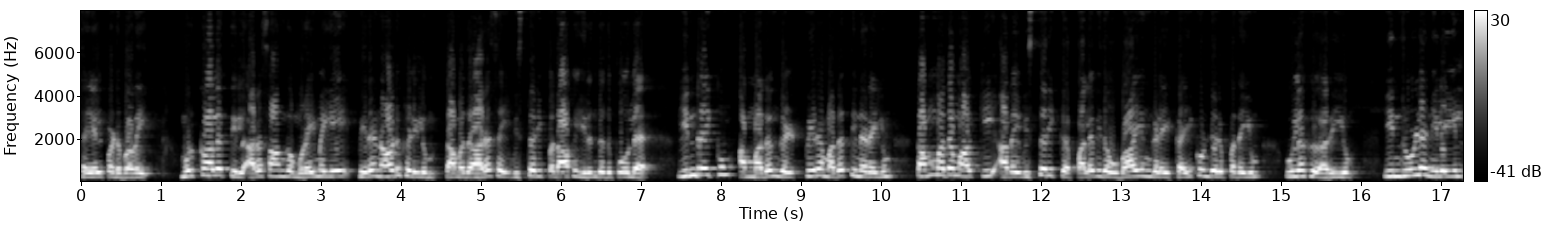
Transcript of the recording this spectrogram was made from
செயல்படுபவை. முற்காலத்தில் அரசாங்க முறைமையே பிற நாடுகளிலும் தமது அரசை விஸ்தரிப்பதாக இருந்தது போல இன்றைக்கும் அம்மதங்கள் பிற மதத்தினரையும் தம்மதமாக்கி அதை விஸ்தரிக்க பலவித உபாயங்களை கைக்கொண்டிருப்பதையும் உலகு அறியும். இன்றுள்ள நிலையில்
